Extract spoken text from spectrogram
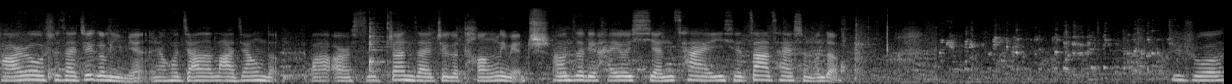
扒肉是在这个里面，然后加了辣酱的。把饵丝蘸在这个汤里面吃，然后这里还有咸菜、一些榨菜什么的。据说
